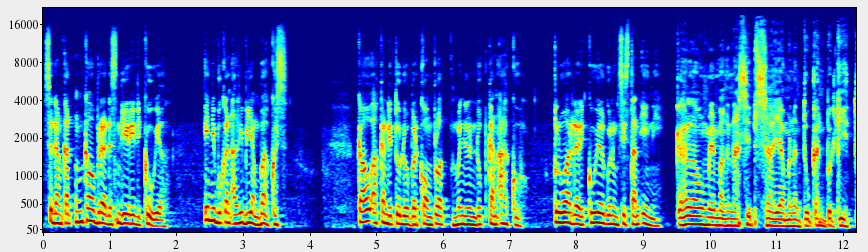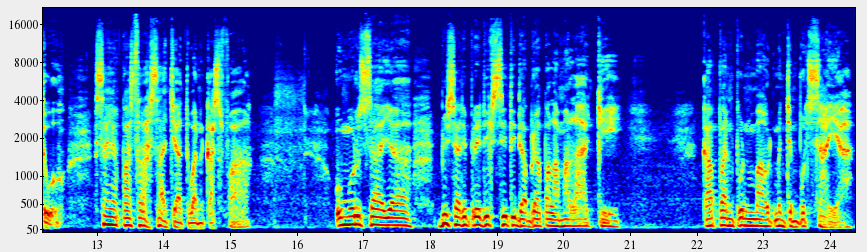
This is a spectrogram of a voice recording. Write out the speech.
sedangkan engkau berada sendiri di kuil. Ini bukan alibi yang bagus. Kau akan dituduh berkomplot menyelundupkan aku keluar dari kuil Gunung Sistan ini. Kalau memang nasib saya menentukan begitu, saya pasrah saja Tuan Kasfa. Umur saya bisa diprediksi tidak berapa lama lagi. Kapan pun maut menjemput saya,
